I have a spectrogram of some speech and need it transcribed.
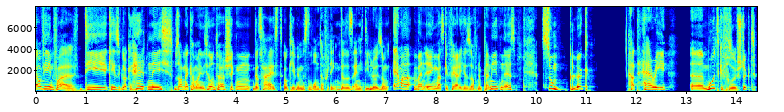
auf jeden Fall. Die Käseglocke hält nicht, Sonne kann man nicht runterschicken. Das heißt, okay, wir müssen runterfliegen. Das ist eigentlich die Lösung. Immer, wenn irgendwas Gefährliches auf einem Planeten ist. Zum Glück hat Harry äh, Mut gefrühstückt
